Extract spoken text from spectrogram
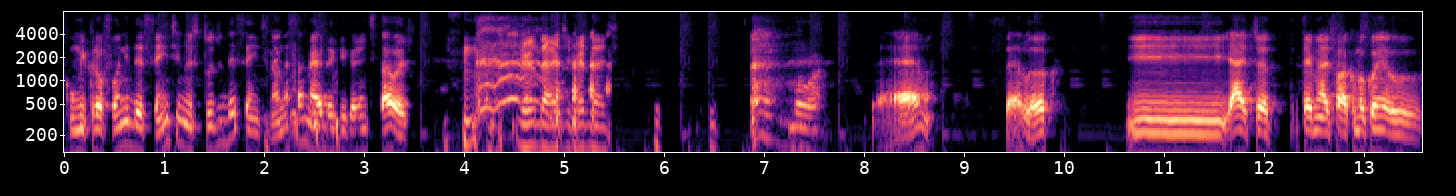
com um microfone decente no estúdio decente, não nessa merda aqui que a gente tá hoje. Verdade, verdade. Boa. É, mano. Você é louco. E. Ah, deixa eu terminar de falar como eu conheço.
